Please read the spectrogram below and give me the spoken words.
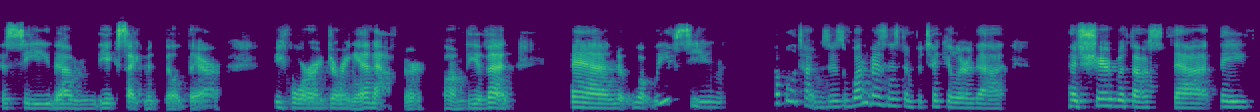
to see them, the excitement build there before, during, and after um, the event. And what we've seen a couple of times is one business in particular that has shared with us that they've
